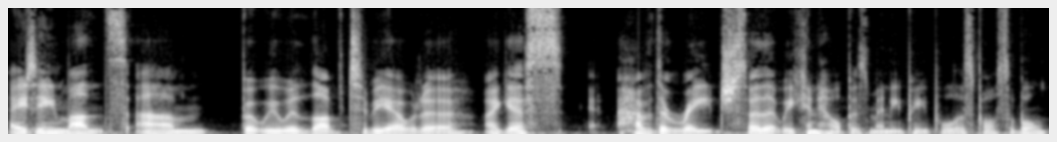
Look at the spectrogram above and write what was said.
18 months. Um, but we would love to be able to, I guess, have the reach so that we can help as many people as possible.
